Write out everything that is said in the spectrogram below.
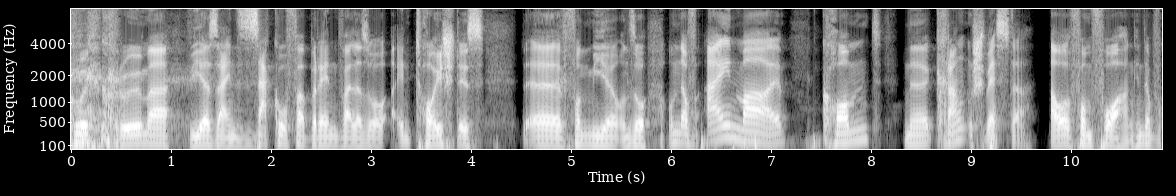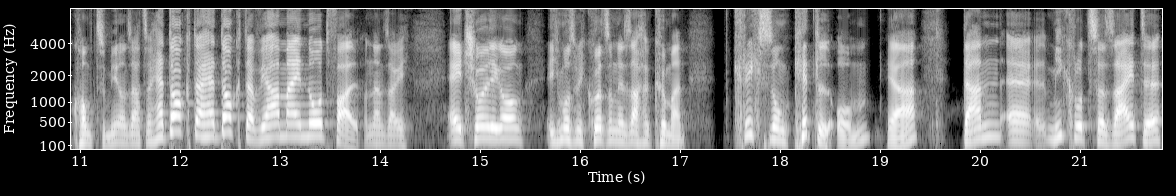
Kurt Krömer, wie er sein Sakko verbrennt, weil er so enttäuscht ist äh, von mir und so. Und auf einmal kommt eine Krankenschwester vom Vorhang, hinter, kommt zu mir und sagt so, Herr Doktor, Herr Doktor, wir haben einen Notfall. Und dann sage ich, ey, Entschuldigung, ich muss mich kurz um eine Sache kümmern. Kriegst so einen Kittel um, ja, dann äh, Mikro zur Seite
